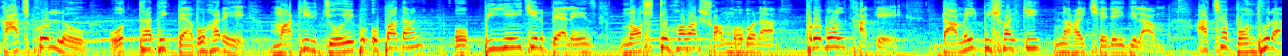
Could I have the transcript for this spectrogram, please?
কাজ করলেও অত্যাধিক ব্যবহারে মাটির জৈব উপাদান ও পিএইচের ব্যালেন্স নষ্ট হওয়ার সম্ভাবনা প্রবল থাকে। দামের বিষয়টি না হয় ছেড়েই দিলাম। আচ্ছা বন্ধুরা,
